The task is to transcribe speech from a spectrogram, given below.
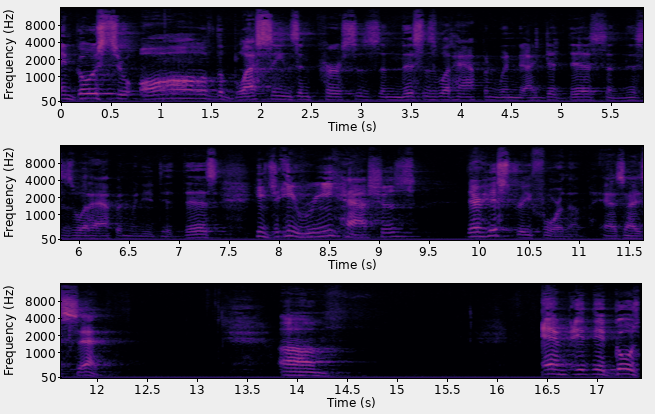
And goes through all of the blessings and curses. And this is what happened when I did this, and this is what happened when you did this. He, he rehashes their history for them, as I said. Um, and it, it goes,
